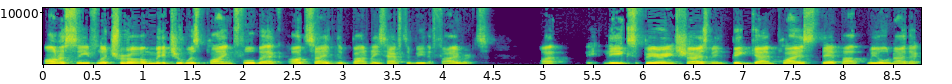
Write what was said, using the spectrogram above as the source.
honestly, if Latrell Mitchell was playing fullback, I'd say the Bunnies have to be the favourites. the experience shows me the big game players step up. We all know that.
